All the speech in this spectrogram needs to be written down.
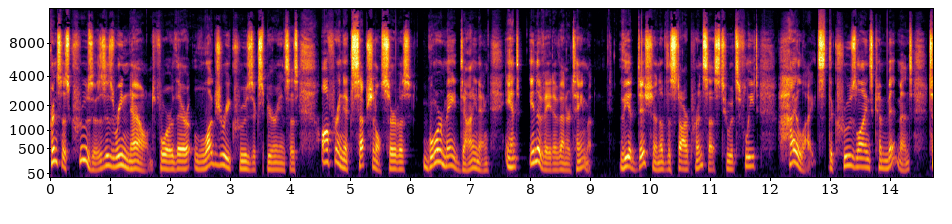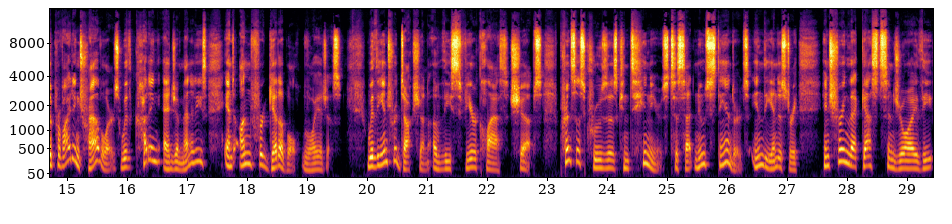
Princess Cruises is renowned for their luxury cruise experiences, offering exceptional service, gourmet dining, and innovative entertainment. The addition of the Star Princess to its fleet highlights the cruise line's commitment to providing travelers with cutting edge amenities and unforgettable voyages. With the introduction of the Sphere class ships, Princess Cruises continues to set new standards in the industry, ensuring that guests enjoy the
